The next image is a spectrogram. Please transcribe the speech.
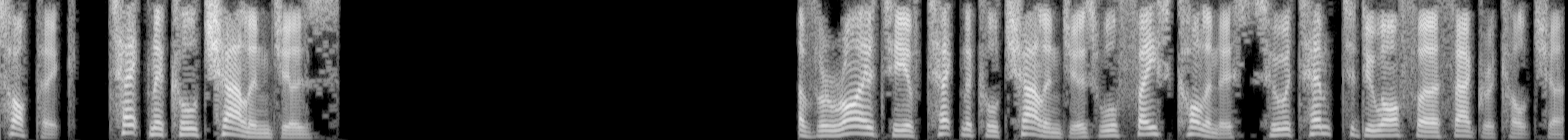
Topic: Technical challenges. A variety of technical challenges will face colonists who attempt to do off-Earth agriculture.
